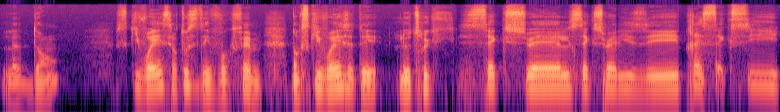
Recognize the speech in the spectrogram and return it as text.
là-dedans. Ce qu'ils voyaient surtout, c'était Vogue Femme. Donc, ce qu'ils voyaient, c'était le truc sexuel, sexualisé, très sexy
